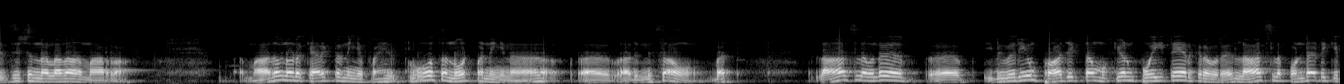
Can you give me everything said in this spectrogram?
டிசிஷனால தான் அது மாறுறான். மாதவனோட கேரக்டர் நீங்கள் ஃபை க்ளோஸாக நோட் பண்ணீங்கன்னா அது மிஸ் ஆகும். பட் லாஸ்ட்டில் வந்து இதுவரையும் ப்ராஜெக்ட் தான் முக்கியம்னு போயிட்டே இருக்கிறவர் லாஸ்ட்டில் பொண்டாட்டிக்கு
